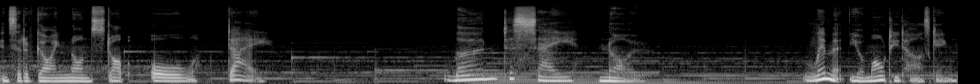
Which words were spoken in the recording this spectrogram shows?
instead of going non stop all day. Learn to say no. Limit your multitasking.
